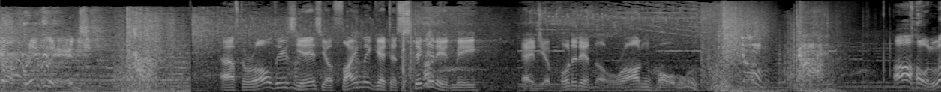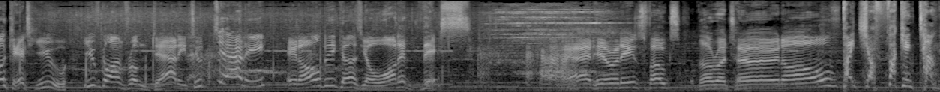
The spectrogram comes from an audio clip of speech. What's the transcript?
your privilege! After all these years, you finally get to stick it in me, and you put it in the wrong hole. Oh, look at you! You've gone from daddy to daddy! And all because you wanted this! And here it is, folks the return of. Bite your fucking tongue!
